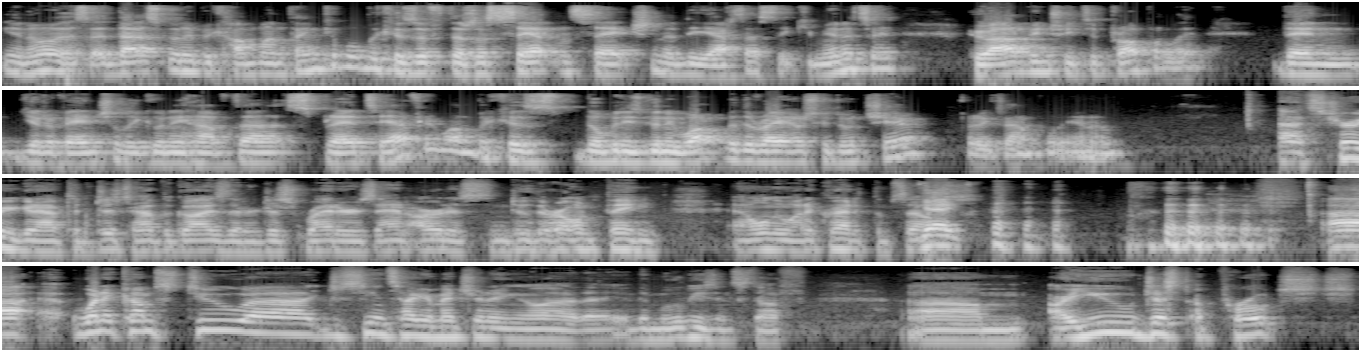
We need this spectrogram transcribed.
You know, that's going to become unthinkable because if there's a certain section of the artistic community who are being treated properly, then you're eventually going to have that spread to everyone because nobody's going to work with the writers who don't share, for example, you know. That's true. You're gonna have to just have the guys that are just writers and artists and do their own thing and only want to credit themselves. Yeah. uh, when it comes to uh, just seeing how you're mentioning uh, the, the movies and stuff, um, are you just approached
